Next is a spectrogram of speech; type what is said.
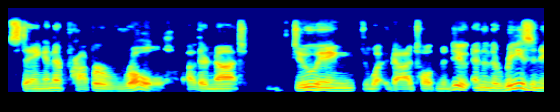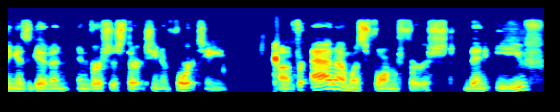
staying in their proper role. Uh, they're not doing what God told them to do. And then the reasoning is given in verses 13 and 14. Um, for Adam was formed first, then Eve,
